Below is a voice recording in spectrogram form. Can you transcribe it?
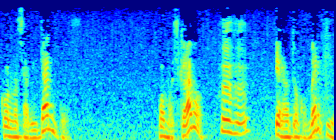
con los habitantes como esclavos. Era otro comercio.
